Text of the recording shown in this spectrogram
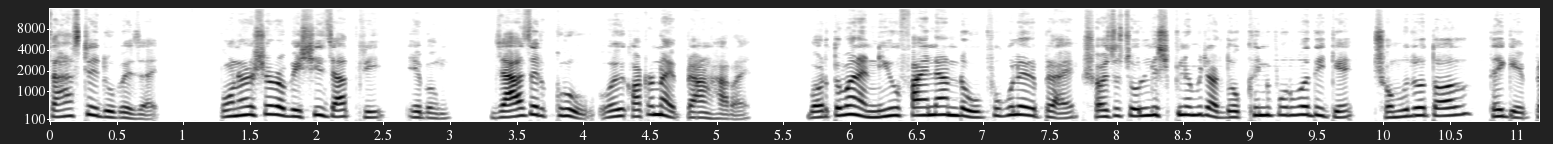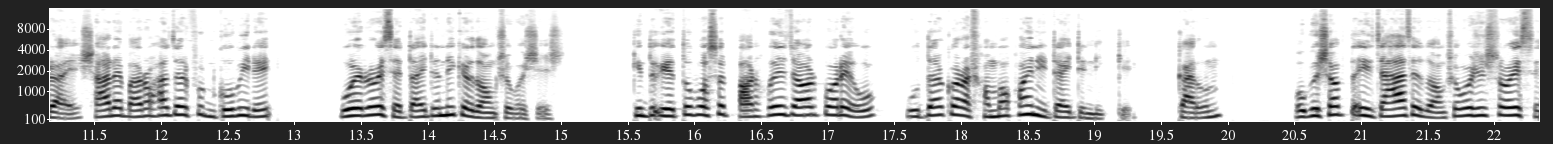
জাহাজটি ডুবে যায়। পনেরোশোরও বেশি যাত্রী এবং জাহাজের ক্রু ওই ঘটনায় প্রাণ হারায়। বর্তমানে নিউ ফাইল্যান্ড উপকূলের প্রায় ছয়শো চল্লিশ কিলোমিটার দক্ষিণ পূর্ব দিকে সমুদ্রতল থেকে প্রায় সাড়ে বারো হাজার ফুট গভীরে পড়ে রয়েছে টাইটানিকের ধ্বংসবশেষ। কিন্তু এত বছর পার হয়ে যাওয়ার পরেও উদ্ধার করা সম্ভব হয়নি টাইটানিককে, কারণ অভিশপ্ত এই জাহাজের ধ্বংসাবশেষ রয়েছে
